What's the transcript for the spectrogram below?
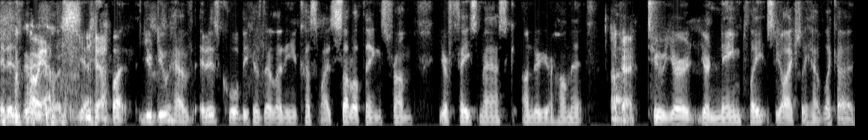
it is very Oh, yeah. realistic, yes. Yeah. But you do have it is cool because they're letting you customize subtle things from your face mask under your helmet uh, Okay. to your your nameplate. So you'll actually have like a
